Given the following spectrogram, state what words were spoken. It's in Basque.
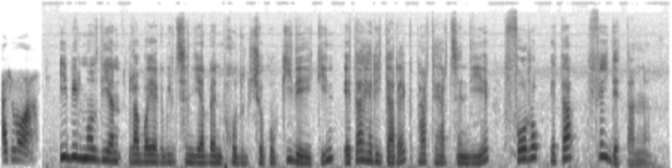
asmoa. Ibil moldian laboiak biltzen dia ben produktsioko kideekin eta heritarek parte hartzen die foro eta feidetan.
